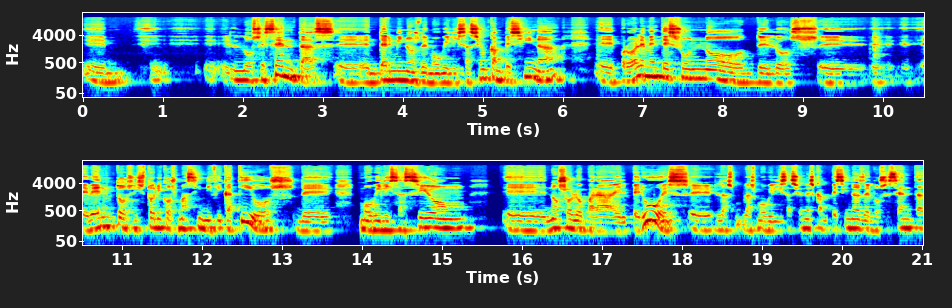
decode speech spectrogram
eh, los 60 en términos de movilización campesina probablemente es uno de los eventos históricos más significativos de movilización eh, no solo para el Perú, es, eh, las, movilizaciones campesinas de los 60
